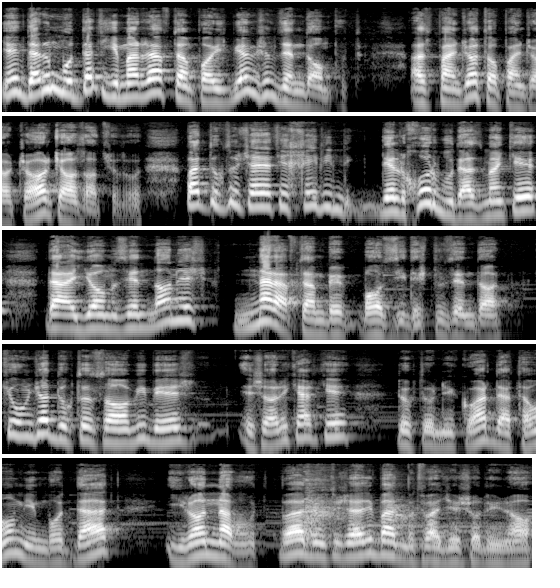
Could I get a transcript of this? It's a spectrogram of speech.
یعنی در اون مدتی که من رفتم پاریس بیام ایشون زندان بود. از 50 تا 54 که آزاد شده بود. بعد دکتر شریعتی خیلی دلخور بود از من که در ایام زندانش نرفتم به بازدیدش تو زندان. که اونجا دکتر سامی بهش اشاره کرد که دکتر نیکوهر در تمام این مدت ایران نبود و دکتر شریعتی بعد متوجه شد اینا.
